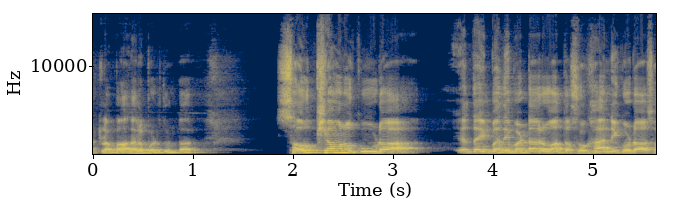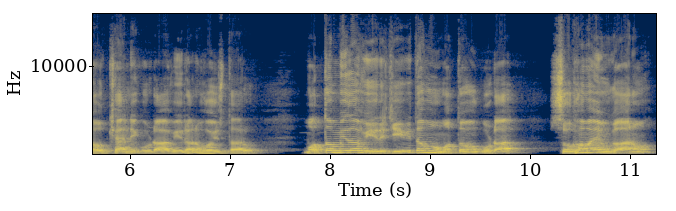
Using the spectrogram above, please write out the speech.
అట్లా బాధలు పడుతుంటారు. సౌఖ్యమును కూడా ఎంత ఇబ్బంది పడ్డారో అంత సుఖాన్ని కూడా సౌఖ్యాన్ని కూడా వీరు అనుభవిస్తారు. మొత్తం మీద వీరి జీవితము మొత్తము కూడా సుఖమయంగాను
